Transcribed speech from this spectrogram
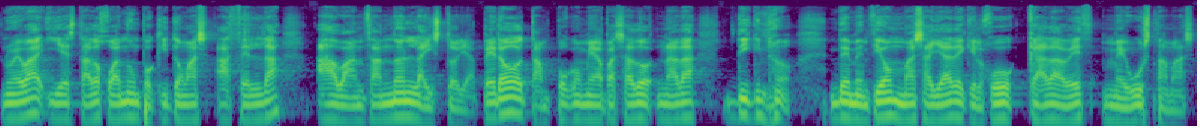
nueva y he estado jugando un poquito más a Zelda avanzando en la historia. Pero tampoco me ha pasado nada digno de mención más allá de que el juego cada vez me gusta más.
